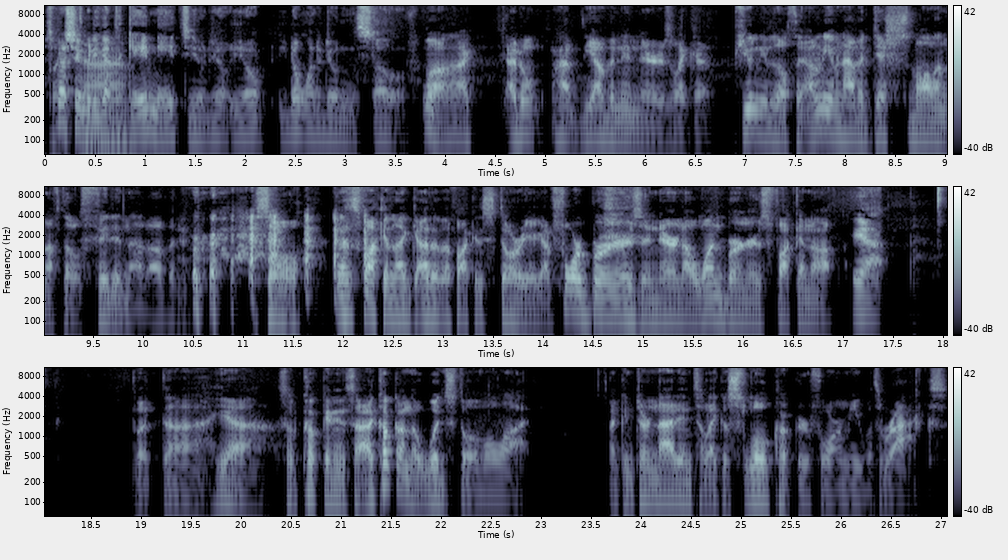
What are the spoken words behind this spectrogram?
Especially when you got the uh, game meats, you you don't you don't you don't want to do it in the stove. Well, I I don't have the oven in there is like a puny little thing. I don't even have a dish small enough that'll fit in that oven. so that's fucking like out of the fucking story. I got four burners in there now. One burner's fucking up. Yeah, But uh, yeah, so cooking inside. I cook on the wood stove a lot. I can turn that into like a slow cooker for me with racks.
